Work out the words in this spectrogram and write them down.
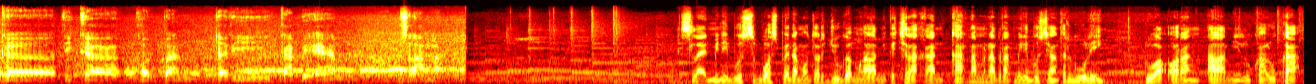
ketiga korban dari KBM selamat. Selain minibus, sebuah sepeda motor juga mengalami kecelakaan karena menabrak minibus yang terguling. Dua orang alami luka-luka.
